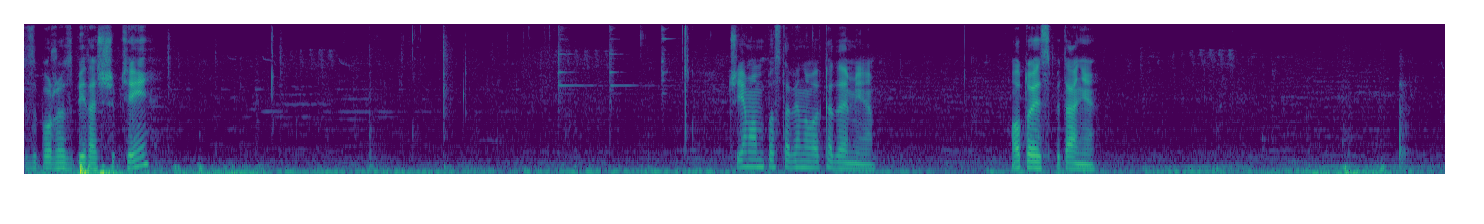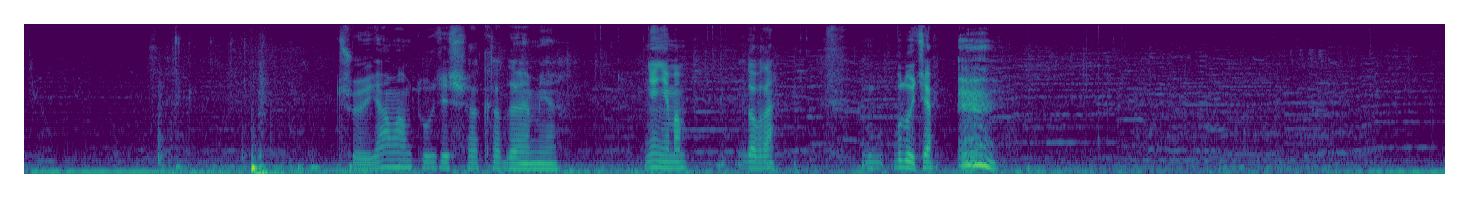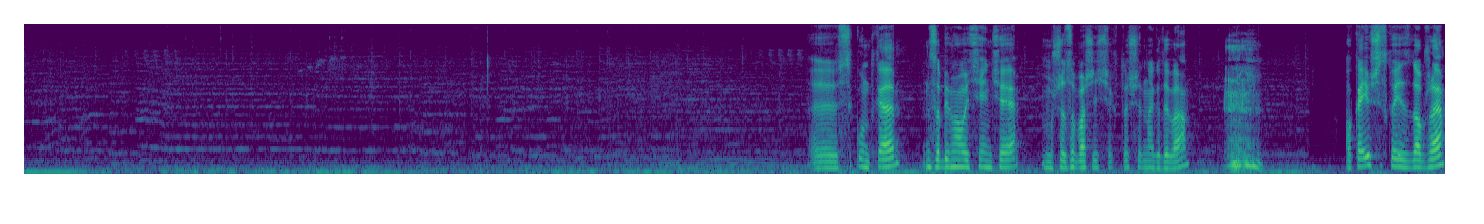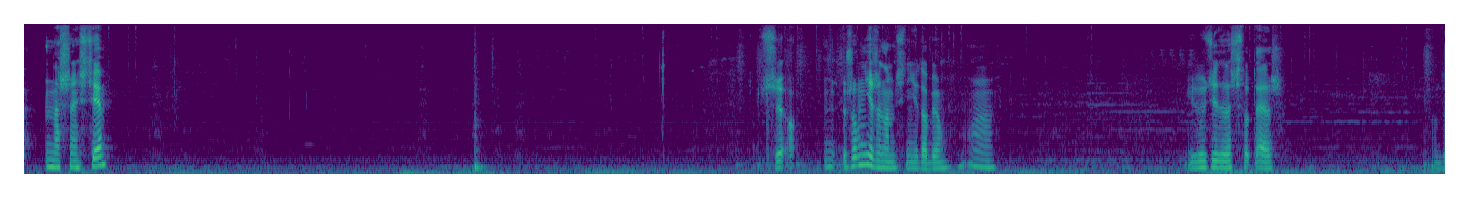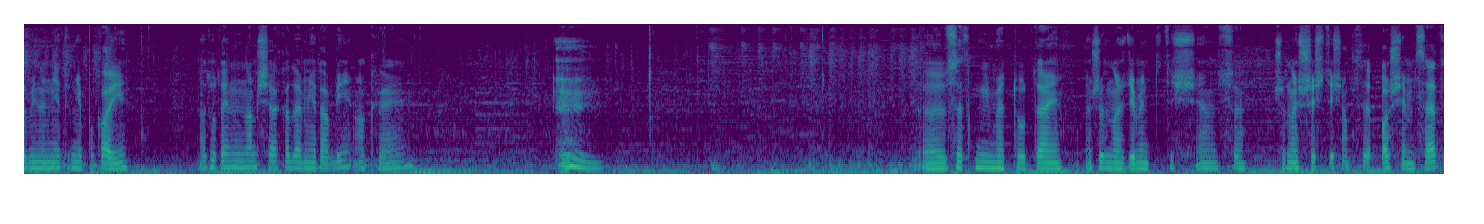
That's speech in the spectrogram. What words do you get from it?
zboże zbierać szybciej. Czy ja mam postawioną akademię? Oto jest pytanie. Czy ja mam tu gdzieś akademię? Nie, nie mam. Dobra. Budujcie. Yy, sekundkę. Zrobię małe cięcie. Muszę zobaczyć jak to się nagrywa. Ok, wszystko jest dobrze. Na szczęście. Czy o... żołnierze nam się nie robią? Hmm. I ludzie zresztą też. Odrobinę mnie to niepokoi. A tutaj nam się akademię robi, okej. Okay. Zetnijmy tutaj żywność 9000, żywność 6800.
